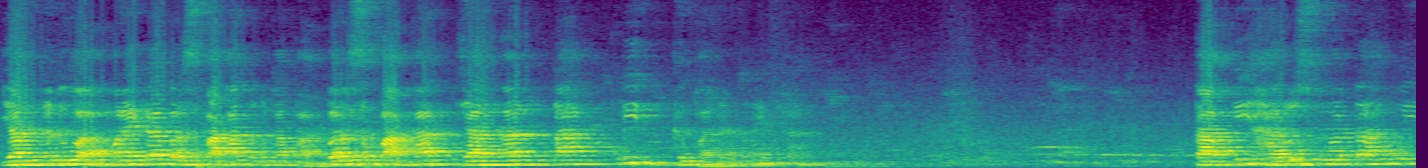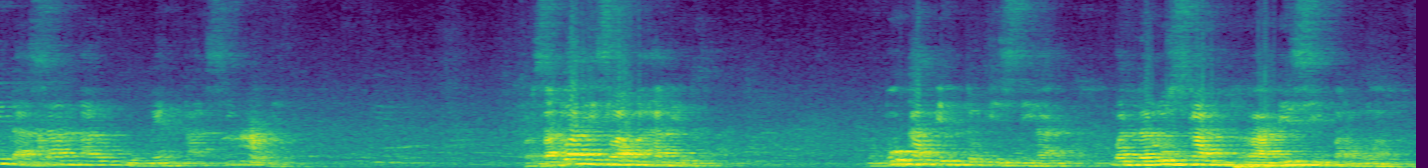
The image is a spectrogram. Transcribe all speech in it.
Yang kedua, mereka bersepakat untuk apa? Bersepakat jangan taklid kepada mereka. Tapi harus mengetahui dasar argumentasi. Persatuan Islam hadir membuka pintu istihad, meneruskan tradisi para ulama.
